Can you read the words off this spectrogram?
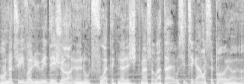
On a-tu évolué déjà une autre fois technologiquement sur la Terre? Aussi? Tu sais, on sait pas. Euh,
